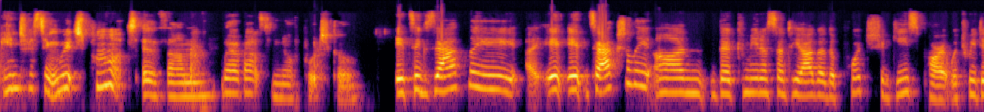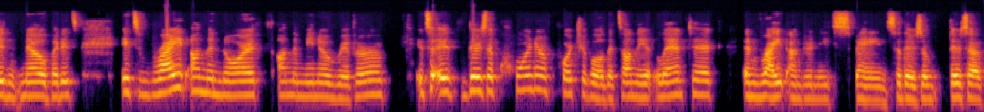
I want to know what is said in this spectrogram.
Interesting. Which part of um, whereabouts in North Portugal? It's exactly. Uh, it, it's actually on the Camino Santiago, the Portuguese part, which we didn't know, but it's it's right on the north on the Minho River. It's it, there's a corner of Portugal that's on the Atlantic and right underneath Spain. So there's a there's a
